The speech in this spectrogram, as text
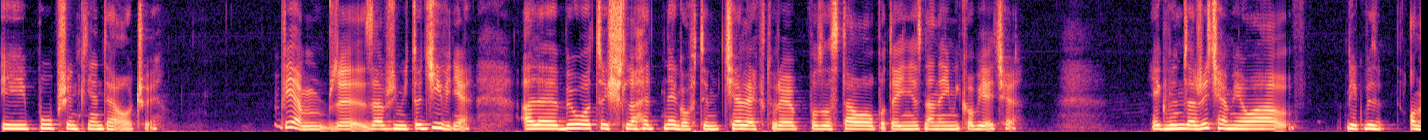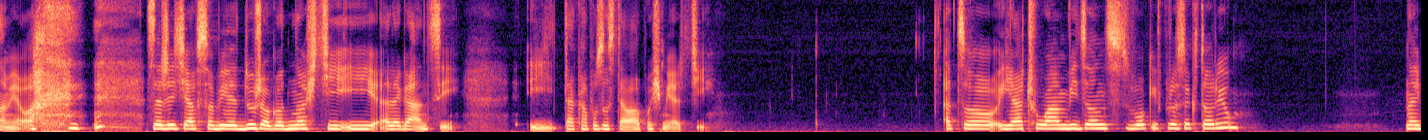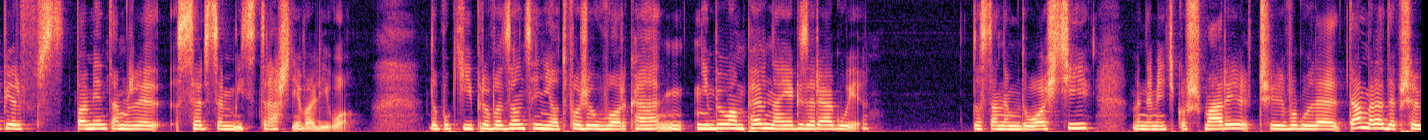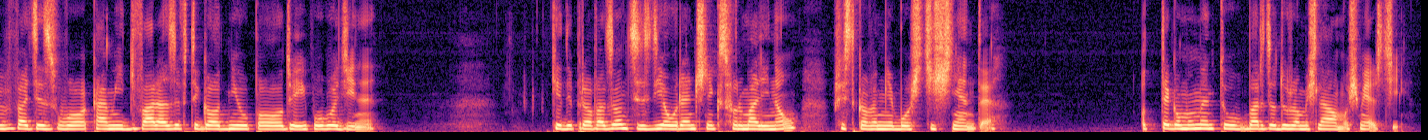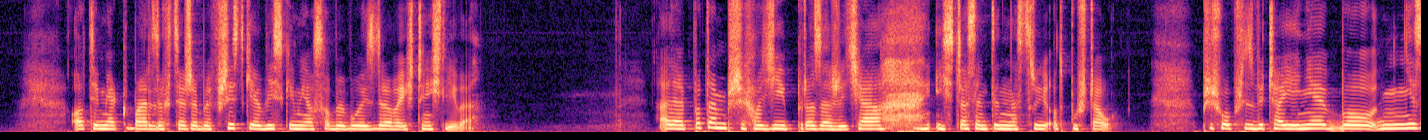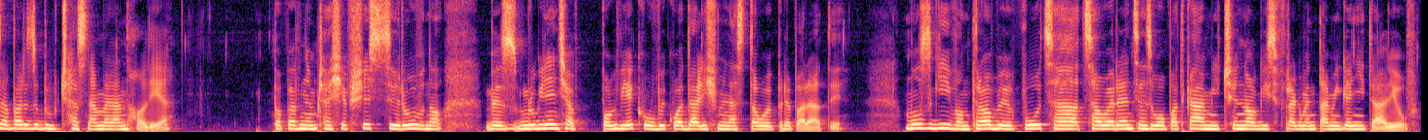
i półprzymknięte oczy. Wiem, że zabrzmi to dziwnie, ale było coś szlachetnego w tym ciele, które pozostało po tej nieznanej mi kobiecie. Jakbym za życia miała, jakby ona miała za życia w sobie dużo godności i elegancji. I taka pozostała po śmierci. A co ja czułam widząc zwłoki w prosektorium? Najpierw pamiętam, że sercem mi strasznie waliło. Dopóki prowadzący nie otworzył worka, nie byłam pewna, jak zareaguje dostanę mdłości, będę mieć koszmary, czy w ogóle dam radę przebywać ze zwłokami dwa razy w tygodniu po 2,5 godziny. Kiedy prowadzący zdjął ręcznik z formaliną, wszystko we mnie było ściśnięte. Od tego momentu bardzo dużo myślałam o śmierci. O tym, jak bardzo chcę, żeby wszystkie bliskie mi osoby były zdrowe i szczęśliwe. Ale potem przychodzi proza życia i z czasem ten nastrój odpuszczał. Przyszło przyzwyczajenie, bo nie za bardzo był czas na melancholię. Po pewnym czasie wszyscy równo, bez mrugnięcia wieku, wykładaliśmy na stoły preparaty. Mózgi, wątroby, płuca, całe ręce z łopatkami czy nogi z fragmentami genitaliów.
